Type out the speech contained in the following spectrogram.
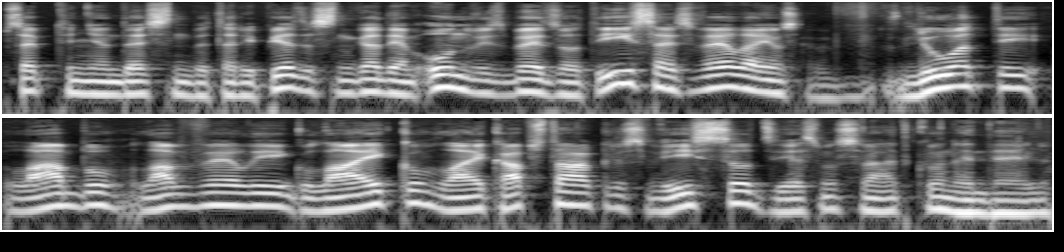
7, 10, bet arī 50 gadiem. Un visbeidzot, īsais vēlējums - ļoti labu, labvēlīgu laiku, laika apstākļus visu dziesmu svētku nedēļu.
